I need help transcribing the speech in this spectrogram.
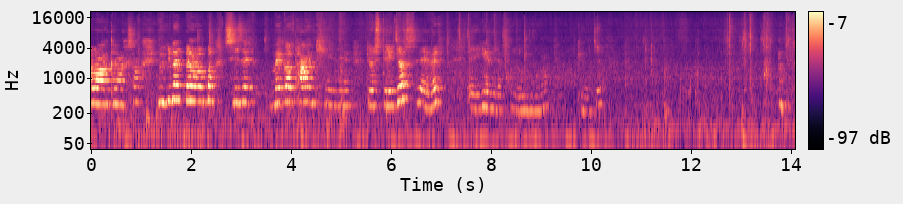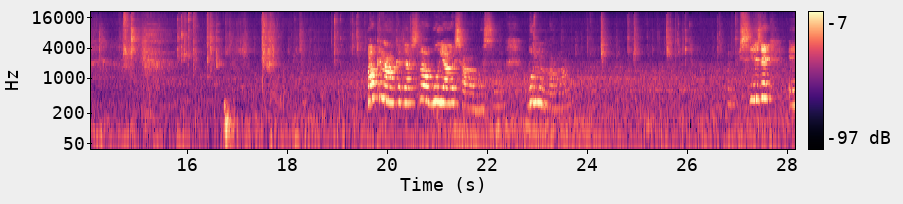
merhaba arkadaşlar. Bugün hep beraber size Mega Pumpkin'i göstereceğiz. Evet. E, yerine koyalım bunu. Önce. Bakın arkadaşlar bu yarış arabası. Bunun ama. Size e,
